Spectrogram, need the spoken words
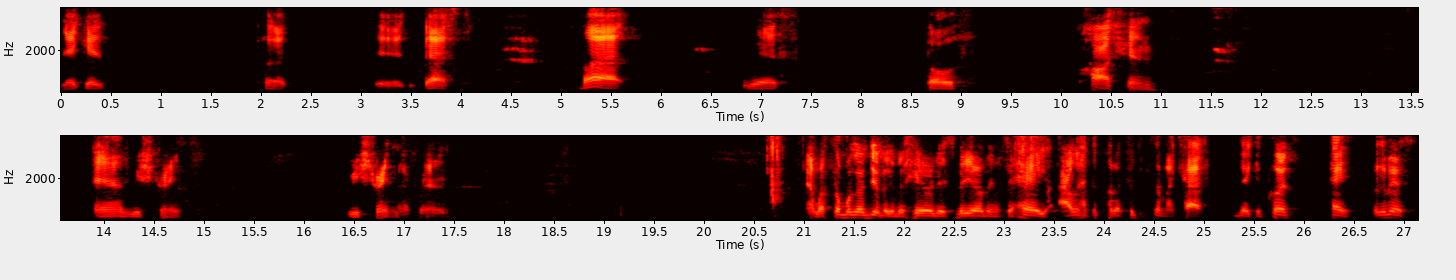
naked put is best, but with both caution and restraint. Restraint, my friend. And what someone's gonna do, they're gonna hear this video, they're gonna say, hey, I only have to put up 50% of my cash naked puts. Hey, look at this.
